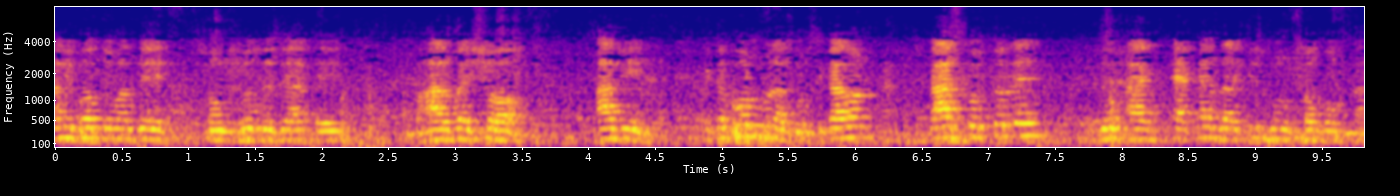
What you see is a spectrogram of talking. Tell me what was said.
আমি বর্তমান সংসদ এই ভার ভাই সহ আমি একটা ফর্মুলা করছি। কারণ কাজ করতে হলে এক- একা দ্বারা কিছু সম্ভব না।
